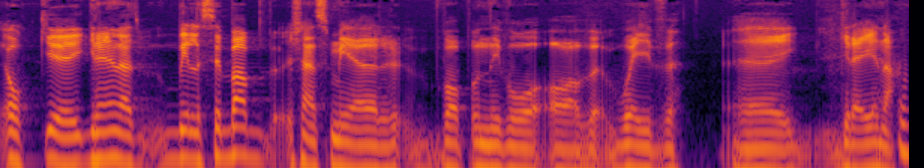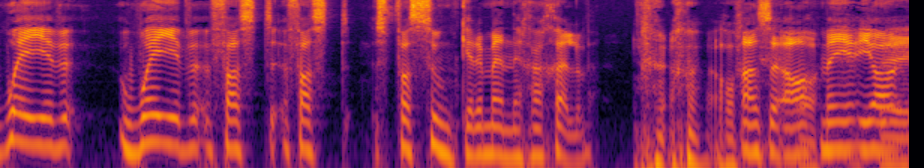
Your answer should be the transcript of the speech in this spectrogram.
Eh, och eh, grejen är att Bill Sebub känns mer vara på nivå av Wave-grejerna. Wave, wave fast, fast, fast sunkare människa själv. ja. Alltså, ja, men jag, jag, Eh,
